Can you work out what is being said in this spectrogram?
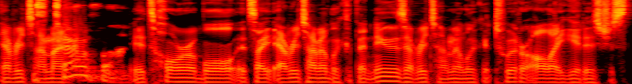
Every time it's I, terrifying. it's horrible. It's like every time I look at the news, every time I look at Twitter, all I get is just,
